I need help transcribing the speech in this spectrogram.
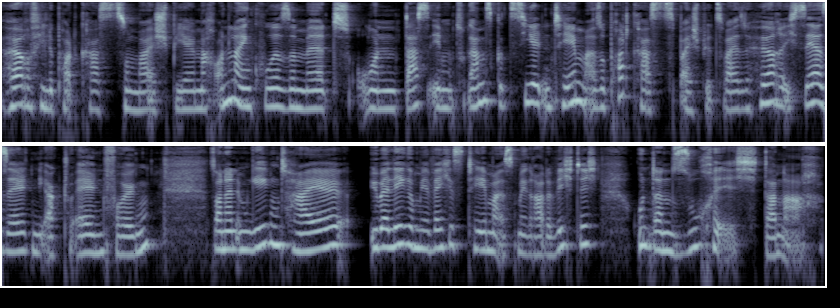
höre viele Podcasts zum Beispiel, mache Online-Kurse mit und das eben zu ganz gezielten Themen. Also Podcasts beispielsweise höre ich sehr selten die aktuellen Folgen, sondern im Gegenteil überlege mir, welches Thema ist mir gerade wichtig und dann suche ich danach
